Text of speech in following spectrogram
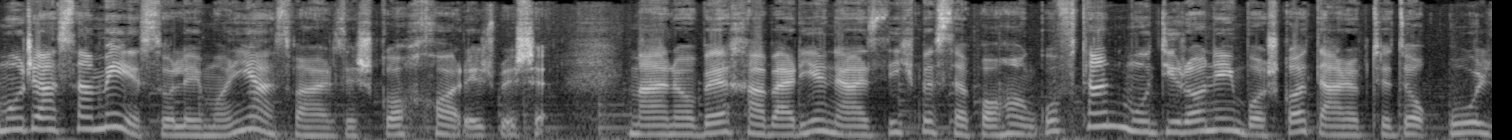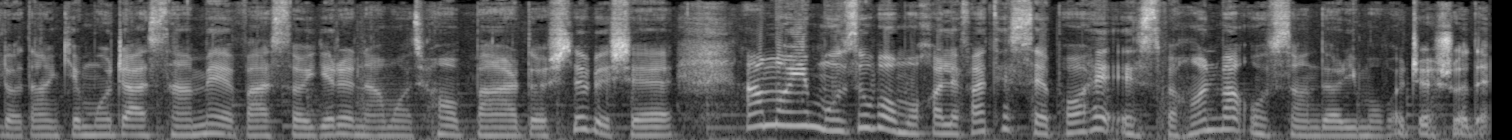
مجسمه سلیمانی از ورزشگاه خارج بشه. منابع خبری نزدیک به سپاهان گفتند مدیران این باشگاه در ابتدا قول دادند که مجسمه و سایر نمادها برداشته بشه اما این موضوع با مخالفت سپاه اصفهان و استانداری مواجه شده.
